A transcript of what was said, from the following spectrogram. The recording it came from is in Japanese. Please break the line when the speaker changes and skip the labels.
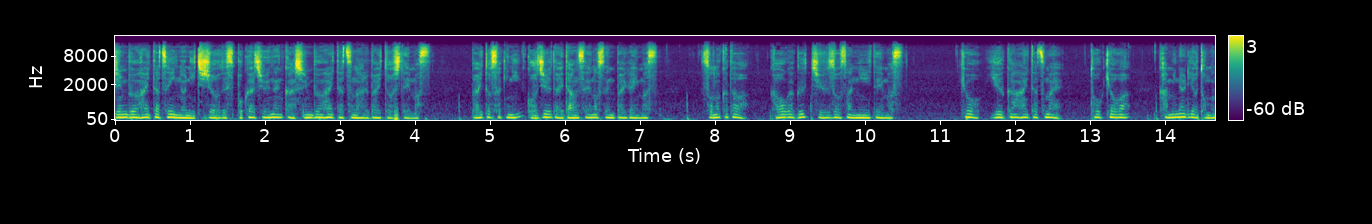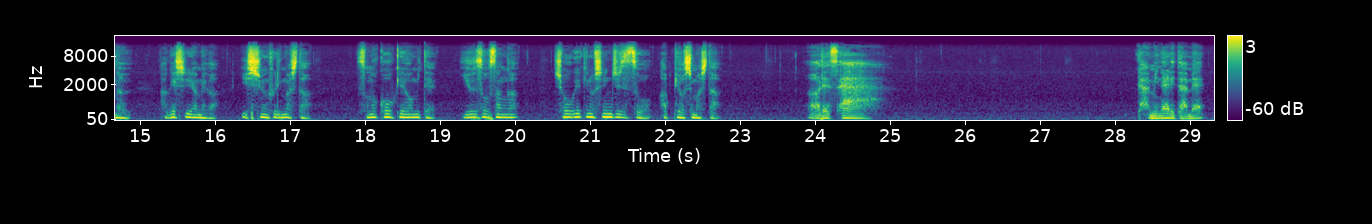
新聞配達員の日常です。僕は10年間新聞配達のアルバイトをしています。バイト先に50代男性の先輩がいます。その方は顔がグッチ雄三さんに似ています。今日夕刊配達前東京は雷を伴う激しい雨が一瞬降りました。その光景を見て雄三さんが衝撃の新事実を発表しました。俺さ。雷ダメ。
